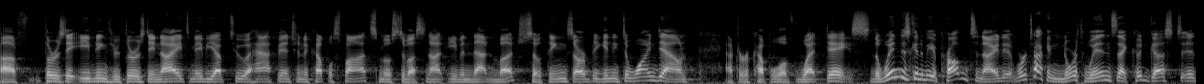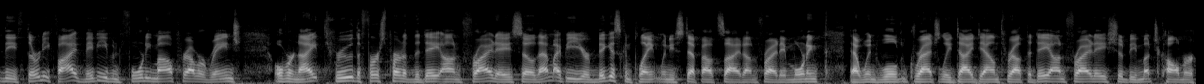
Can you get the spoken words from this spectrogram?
uh, Thursday evening through Thursday night, maybe up to a half inch in a couple spots. Most of us not even that much, so things are beginning to wind down after a couple of wet days. The wind is going to be a problem tonight. We're talking north winds that could gust the 35, maybe even 40 mile per hour range overnight through the first part of the day on Friday. So that might be your biggest complaint when you step outside on Friday morning. That wind will gradually die down throughout the day on Friday. Should be much calmer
